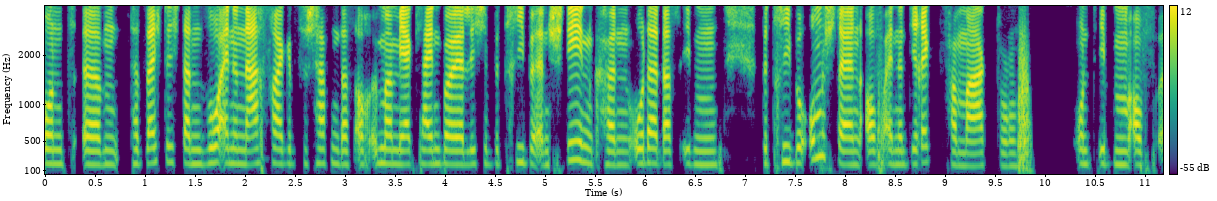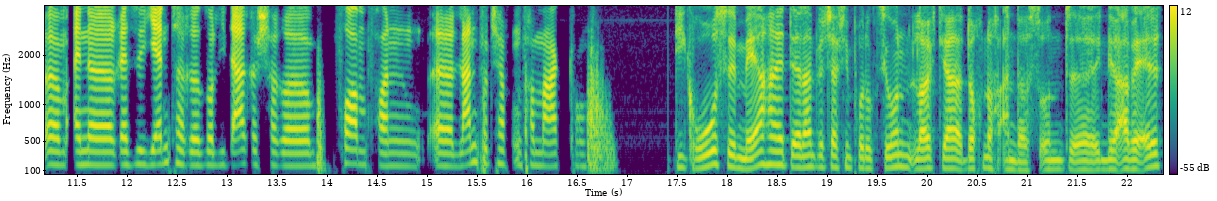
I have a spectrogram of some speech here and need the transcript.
und ähm, tatsächlich dann so eine Nachfrage zu schaffen, dass auch immer mehr kleinbäuerliche Betriebe entstehen können oder dass eben Betriebe umstellen auf eine Direktvermarktung und eben auf ähm, eine resilientere, solidarischere Form von äh, Landwirtschaft und Vermarktung die große Mehrheit der landwirtschaftlichen Produktion läuft ja doch noch anders. Und äh, in der ABL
